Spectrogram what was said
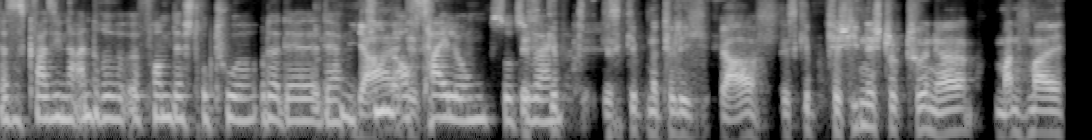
Das ist quasi eine andere Form der Struktur oder der, der ja, Teamaufteilung das, sozusagen. Es gibt, es gibt natürlich, ja, es gibt verschiedene Strukturen. Ja. Manchmal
